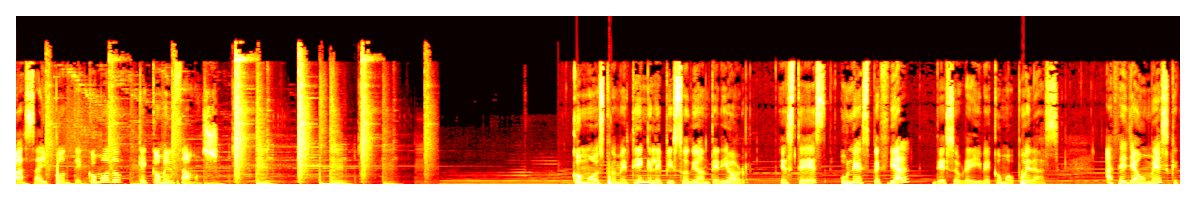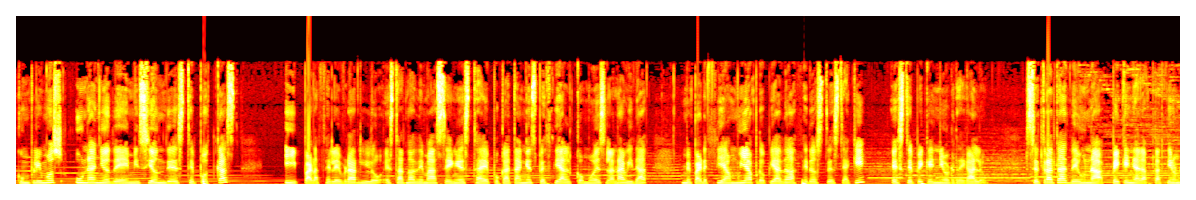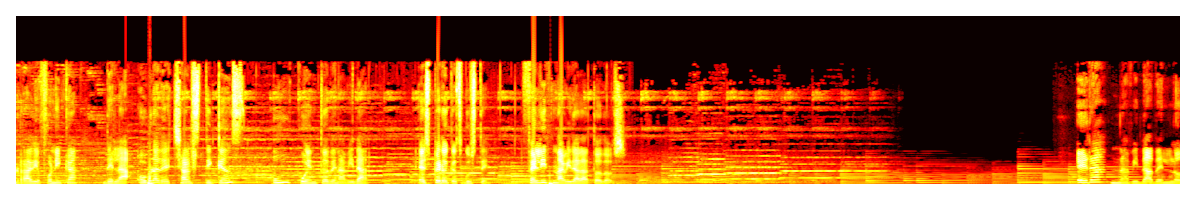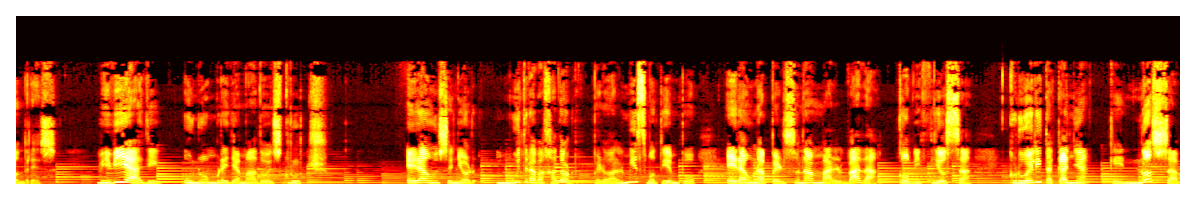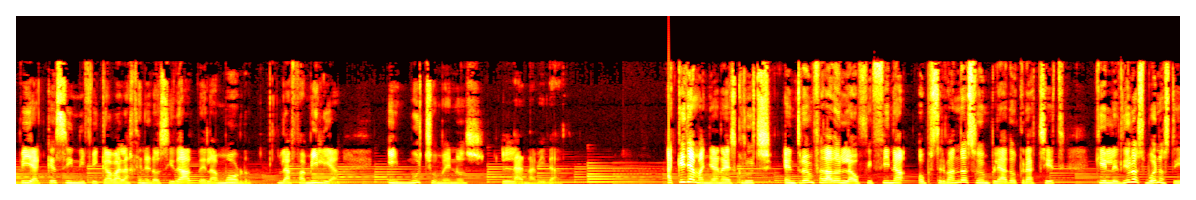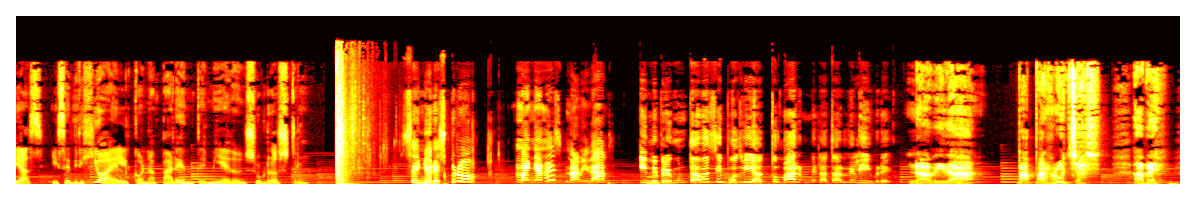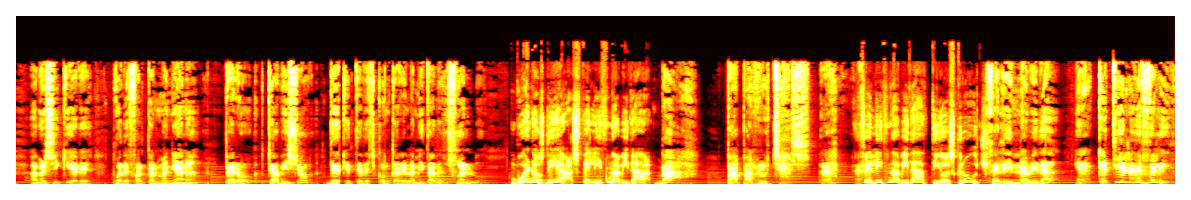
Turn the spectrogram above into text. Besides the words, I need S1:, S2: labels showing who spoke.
S1: pasa y ponte cómodo que comenzamos. Como os prometí en el episodio anterior, este es un especial de Sobrevive como puedas. Hace ya un mes que cumplimos un año de emisión de este podcast y para celebrarlo, estando además en esta época tan especial como es la Navidad, me parecía muy apropiado haceros desde aquí este pequeño regalo. Se trata de una pequeña adaptación radiofónica de la obra de Charles Dickens, Un cuento de Navidad. Espero que os guste. Feliz Navidad a todos. Era Navidad en Londres. Vivía allí un hombre llamado Scrooge. Era un señor muy trabajador, pero al mismo tiempo era una persona malvada, codiciosa, cruel y tacaña que no sabía qué significaba la generosidad, el amor, la familia y mucho menos la Navidad. Aquella mañana Scrooge entró enfadado en la oficina observando a su empleado Cratchit, quien le dio los buenos días y se dirigió a él con aparente miedo en su rostro.
S2: Señor Scrooge, mañana es Navidad y me preguntaba si podría tomarme la tarde libre.
S3: ¿Navidad? ¡Paparruchas! A ver, a ver si quieres. Puede faltar mañana, pero te aviso de que te descontaré la mitad del sueldo.
S4: Buenos días, feliz Navidad.
S3: ¡Bah! paparruchas.
S4: ¡Feliz Navidad, tío Scrooge!
S3: ¿Feliz Navidad? ¿Qué tiene de feliz?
